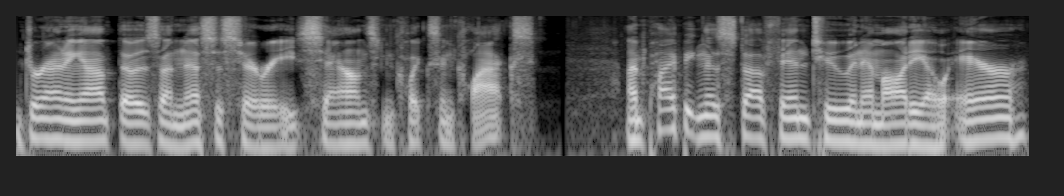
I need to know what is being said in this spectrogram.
drowning out those unnecessary sounds and clicks and clacks. I'm piping this stuff into an M Audio Air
